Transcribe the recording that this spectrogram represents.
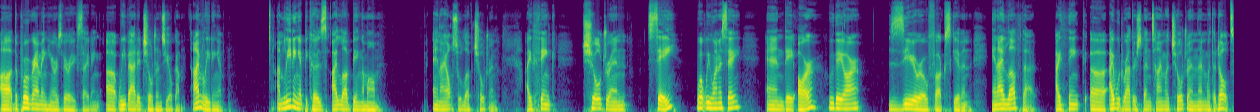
Uh, the programming here is very exciting. Uh, we've added children's yoga. I'm leading it. I'm leading it because I love being a mom, and I also love children. I think children say what we want to say, and they are who they are. Zero fucks given. And I love that. I think uh, I would rather spend time with children than with adults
